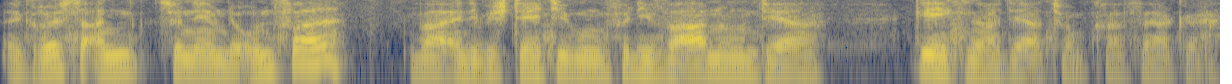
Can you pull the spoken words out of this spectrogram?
äh, größte anzunehmende Unfall, war eine Bestätigung für die Warnung der Gegner der Atomkraftwerke.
